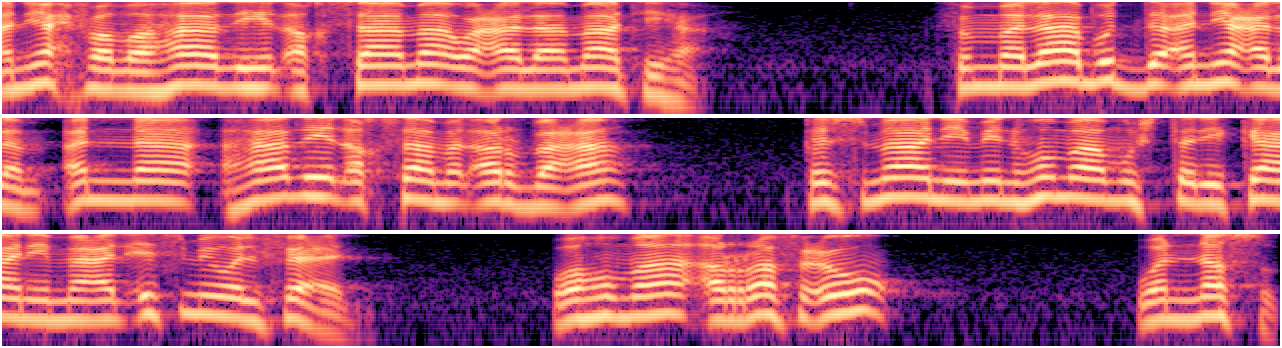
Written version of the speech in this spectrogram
أن يحفظ هذه الأقسام وعلاماتها. ثم لا بد أن يعلم أن هذه الأقسام الأربعة قسمان منهما مشتركان مع الاسم والفعل وهما الرفع والنصب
